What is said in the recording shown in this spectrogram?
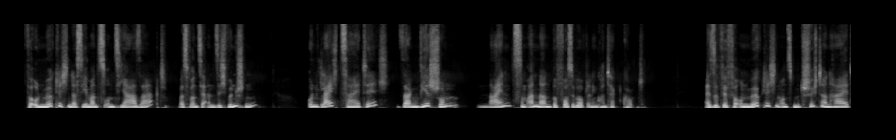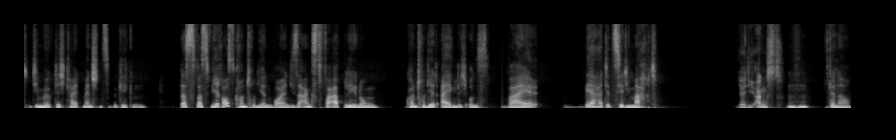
verunmöglichen, dass jemand zu uns Ja sagt, was wir uns ja an sich wünschen. Und gleichzeitig sagen wir schon Nein zum anderen, bevor es überhaupt in den Kontakt kommt. Also wir verunmöglichen uns mit Schüchternheit die Möglichkeit, Menschen zu begegnen. Das, was wir rauskontrollieren wollen, diese Angst vor Ablehnung, kontrolliert eigentlich uns. Weil wer hat jetzt hier die Macht? Ja, die Angst. Mhm, genau.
